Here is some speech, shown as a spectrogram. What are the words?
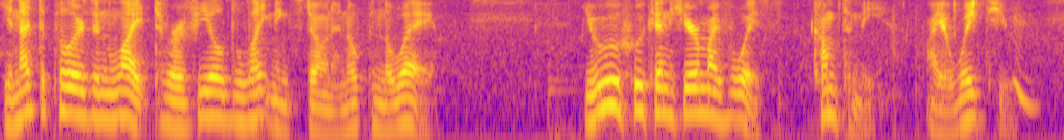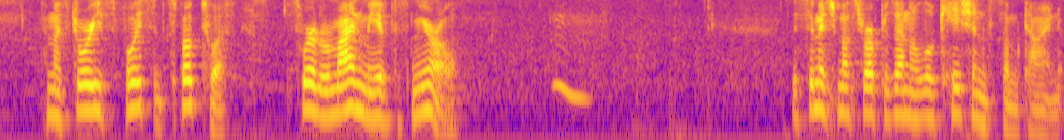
Unite the pillars in light to reveal the lightning stone and open the way. You who can hear my voice, come to me. I await you. And my story's voice that spoke to us. This word reminded me of this mural. Hmm. This image must represent a location of some kind,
